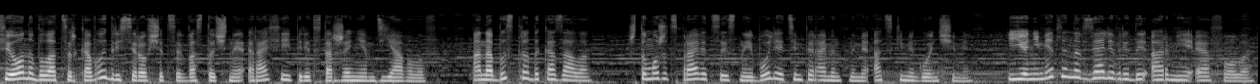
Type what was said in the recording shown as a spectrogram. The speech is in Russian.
Фиона была цирковой дрессировщицей в Восточной Эрафии перед вторжением дьяволов. Она быстро доказала, что может справиться и с наиболее темпераментными адскими гончими. Ее немедленно взяли в ряды армии Эофола.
